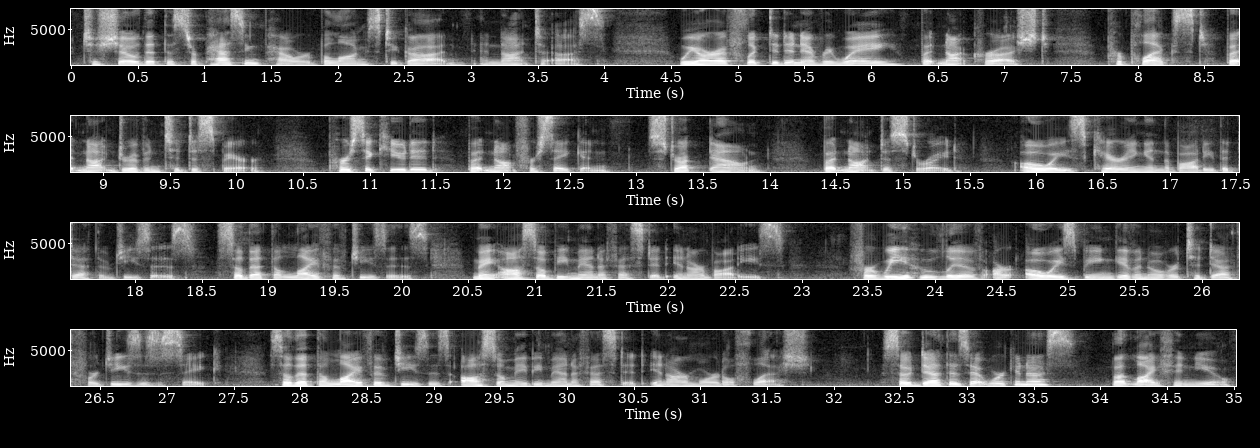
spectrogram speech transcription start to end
to show that the surpassing power belongs to God and not to us. We are afflicted in every way, but not crushed, perplexed, but not driven to despair, persecuted, but not forsaken, struck down, but not destroyed, always carrying in the body the death of Jesus, so that the life of Jesus may also be manifested in our bodies. For we who live are always being given over to death for Jesus' sake so that the life of Jesus also may be manifested in our mortal flesh. So death is at work in us, but life in you.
